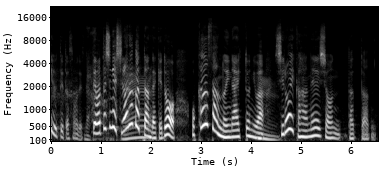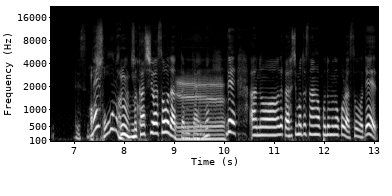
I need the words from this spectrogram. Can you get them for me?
言ってたそうです。で私ね知らなかったんだけどお母さんのいない人にはうん。白いカーネーションだったんですね。あ。そうなうんん、ですか、昔はそうだったみたいへねー。で、あのーだから橋本さんが子供の頃はそうで、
